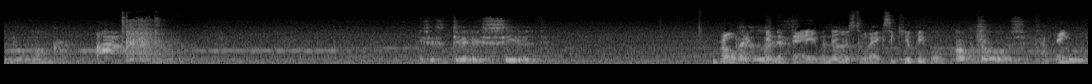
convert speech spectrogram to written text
no longer. It is daily sealed. Bro, back the in the day when they used to execute people, of those campaign. who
